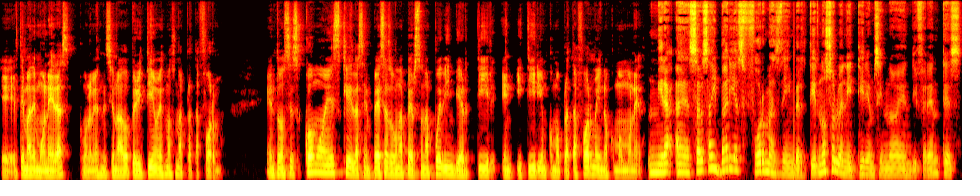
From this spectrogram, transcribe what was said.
el tema de monedas, como lo habías mencionado, pero Ethereum es más una plataforma. Entonces, ¿cómo es que las empresas o una persona puede invertir en Ethereum como plataforma y no como moneda? Mira, eh, sabes, hay varias formas de invertir, no solo en Ethereum, sino en diferentes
